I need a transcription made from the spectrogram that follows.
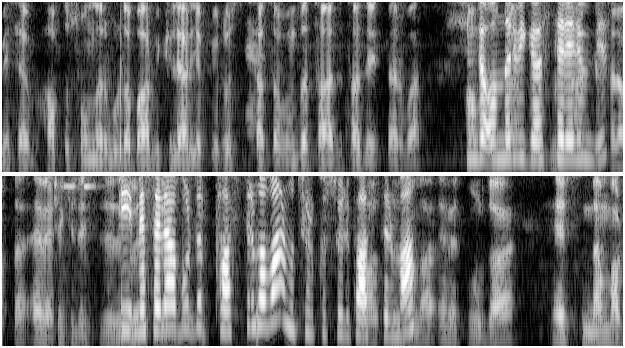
mesela hafta sonları burada barbeküler yapıyoruz. Evet. Kasabımızda taze taze etler var. Şimdi Haftada, onları bir gösterelim arka biz. Tarafta. Evet. Şekilde size de Bir mesela burada pastırma var mı Türk usulü pastırma? Evet burada hepsinden var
